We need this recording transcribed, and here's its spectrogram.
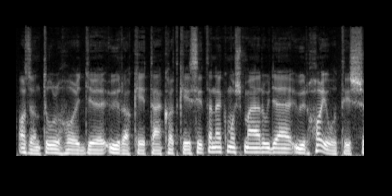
Azon túl, hogy űrrakétákat készítenek, most már ugye űrhajót is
